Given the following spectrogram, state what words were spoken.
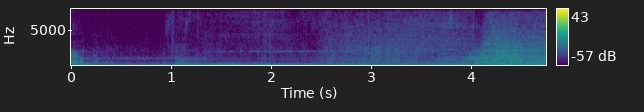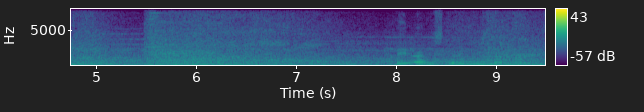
coming. Hey, I was gonna use that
